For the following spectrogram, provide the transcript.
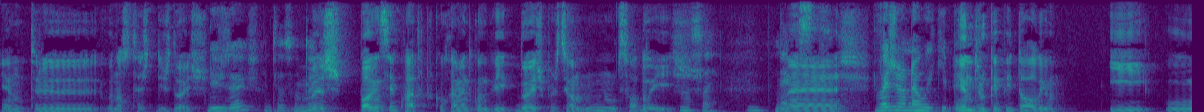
Entre. O nosso texto diz 2. Diz dois? Então são dois. Mas podem ser 4, porque eu realmente quando vi 2 pareceu hum, só 2. Não sei. Next. Mas Vejam na Wikipedia. entre o Capitólio e o,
